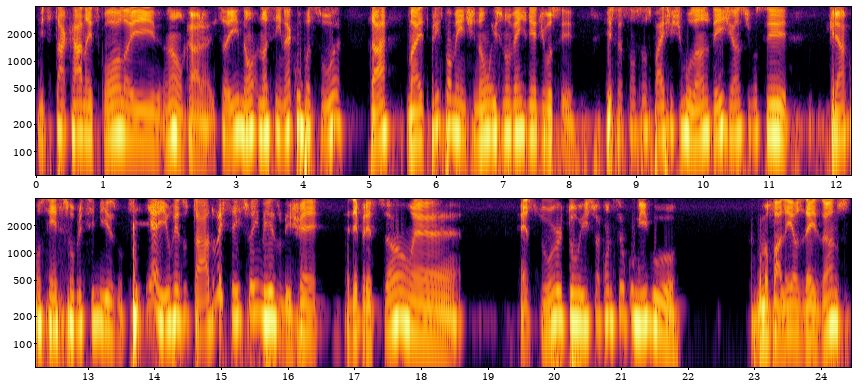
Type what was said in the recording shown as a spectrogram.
me destacar na escola e. Não, cara, isso aí não, não, assim, não é culpa sua, tá? Mas principalmente, não, isso não vem de dentro de você. Isso são seus pais te estimulando desde antes de você criar consciência sobre si mesmo. E aí o resultado vai ser isso aí mesmo, bicho. É, é depressão, é, é surto. Isso aconteceu comigo, como eu falei, aos 10 anos.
